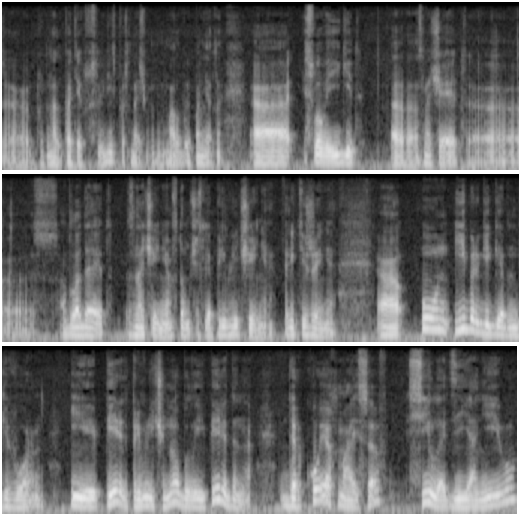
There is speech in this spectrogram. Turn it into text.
э, тут надо по тексту следить, что иначе мало будет понятно. Э, слово «егид» э, означает, обладает значением, в том числе привлечения, притяжения. Он ибергегебн геворн. И перед, привлечено было и передано деркоях майсов, сила деяния его,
